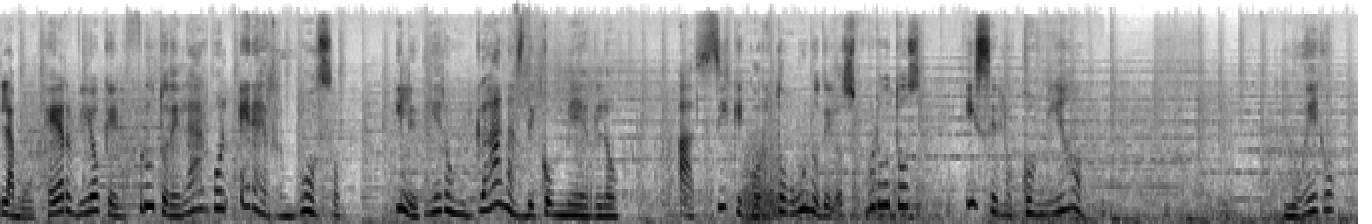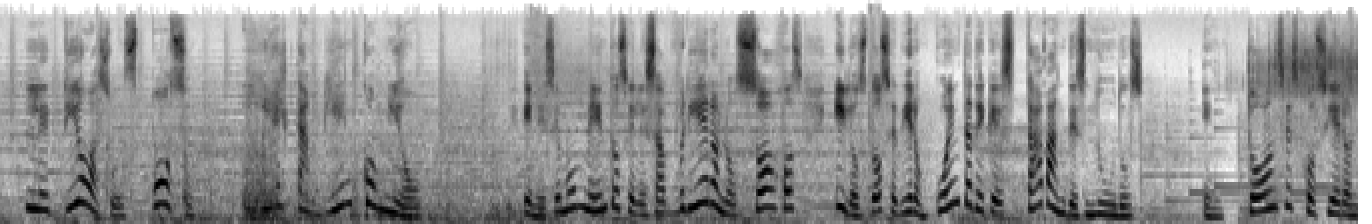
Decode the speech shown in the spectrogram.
La mujer vio que el fruto del árbol era hermoso y le dieron ganas de comerlo. Así que cortó uno de los frutos y se lo comió. Luego le dio a su esposo y él también comió. En ese momento se les abrieron los ojos y los dos se dieron cuenta de que estaban desnudos. Entonces cosieron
